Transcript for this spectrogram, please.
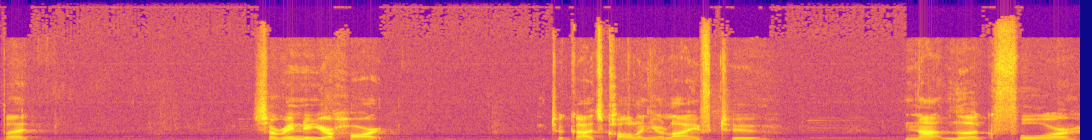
But surrender your heart to God's call in your life to not look for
